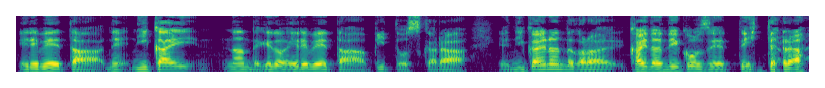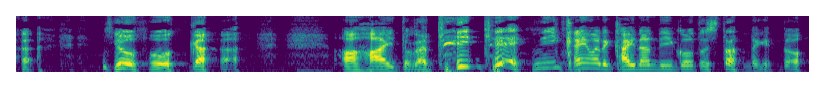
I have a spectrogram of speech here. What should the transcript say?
エレベーターね2階なんだけどエレベーターピッと押すから「いや2階なんだから階段で行こうぜ」って言ったら 女房が「あはい」とかって言って2階まで階段で行こうとしたんだけど。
